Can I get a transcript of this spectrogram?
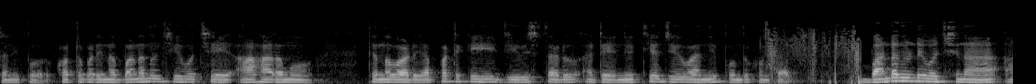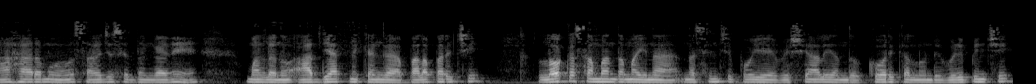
చనిపోరు. కొట్టబడిన బండ నుంచి వచ్చే ఆహారము తిన్నవాడు ఎప్పటికీ జీవిస్తాడు అంటే నిత్య జీవాన్ని పొందుకుంటాడు. బండ నుండి వచ్చిన ఆహారము సహజ సిద్ధంగానే మనలను ఆధ్యాత్మికంగా బలపరిచి లోక సంబంధమైన నశించిపోయే విషయాల యందు కోరికల నుండి విడిపించి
